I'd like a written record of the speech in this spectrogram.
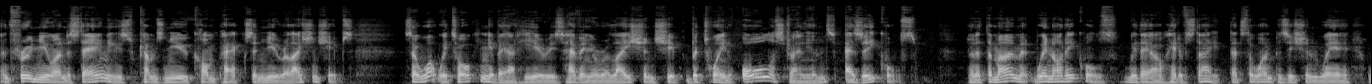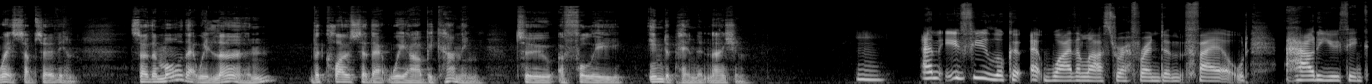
And through new understandings comes new compacts and new relationships. So, what we're talking about here is having a relationship between all Australians as equals. And at the moment, we're not equals with our head of state. That's the one position where we're subservient. So, the more that we learn, the closer that we are becoming to a fully independent nation. Mm. And if you look at, at why the last referendum failed, how do you think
